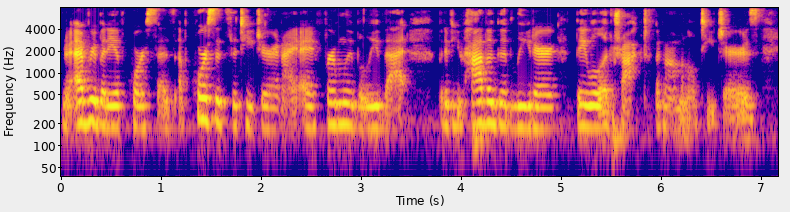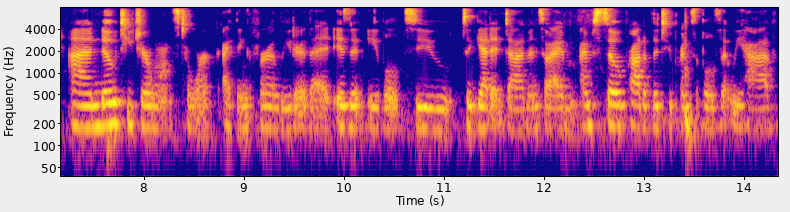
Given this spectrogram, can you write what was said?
you know everybody, of course, says, of course, it's the teacher, and I, I firmly believe that. But if you have a good leader, they will attract phenomenal teachers. And no teacher wants to work, I think, for a leader that isn't able to to get it done. And so I'm I'm so proud of the two principals that we have.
